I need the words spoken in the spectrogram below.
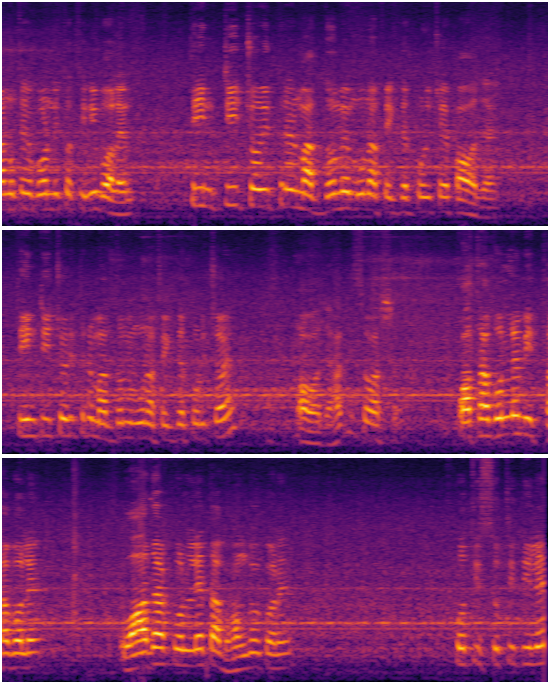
আনহু থেকে বর্ণিত তিনি বলেন, তিনটি চরিত্রের মাধ্যমে মুনাফেকদের পরিচয় পাওয়া যায়। তিনটি চরিত্রের মাধ্যমে মুনাফেকদের পরিচয় পাওয়া যায়। হাদিসও আসে কথা বললে মিথ্যা বলে, ওয়াদা করলে তা ভঙ্গ করে, প্রতিশ্রুতি দিলে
